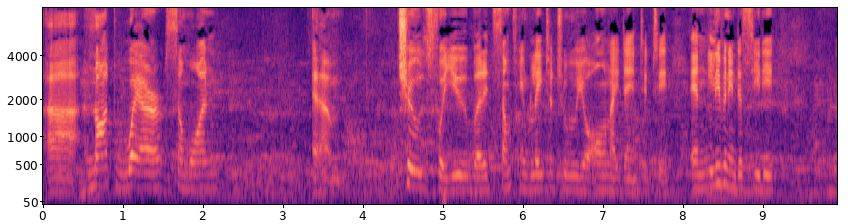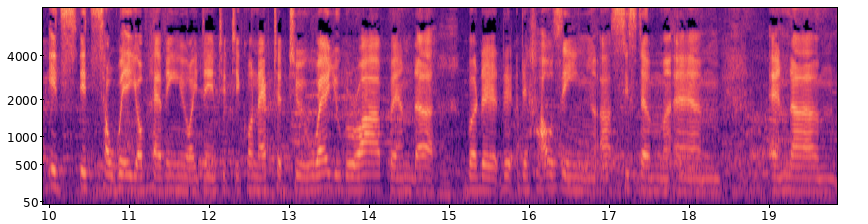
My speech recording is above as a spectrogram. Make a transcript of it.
uh, not where someone um, choose for you, but it's something related to your own identity. And living in the city, it's it's a way of having your identity connected to where you grew up, and uh, but the, the, the housing uh, system um, and um,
